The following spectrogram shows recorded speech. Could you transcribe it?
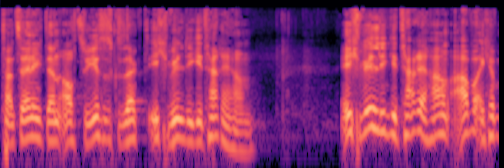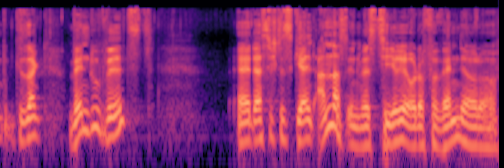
tatsächlich dann auch zu Jesus gesagt, ich will die Gitarre haben. Ich will die Gitarre haben, aber ich habe gesagt, wenn du willst, äh, dass ich das Geld anders investiere oder verwende oder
